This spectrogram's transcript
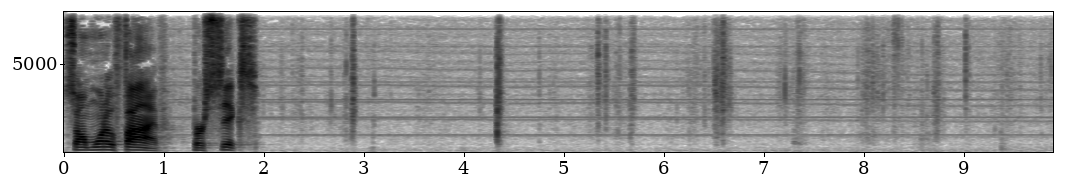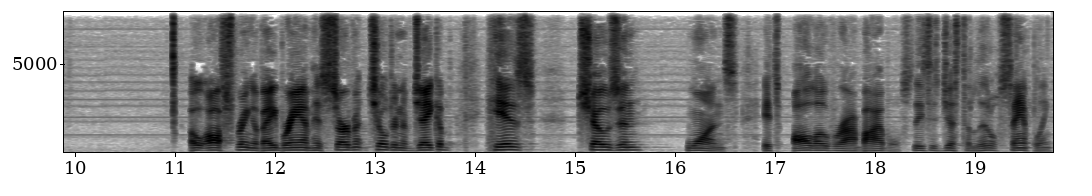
Psalm 105, verse 6. O offspring of Abraham, his servant, children of Jacob, his chosen ones. It's all over our Bibles. This is just a little sampling.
